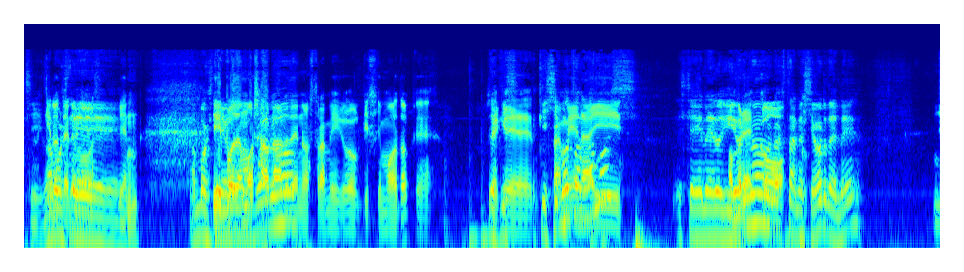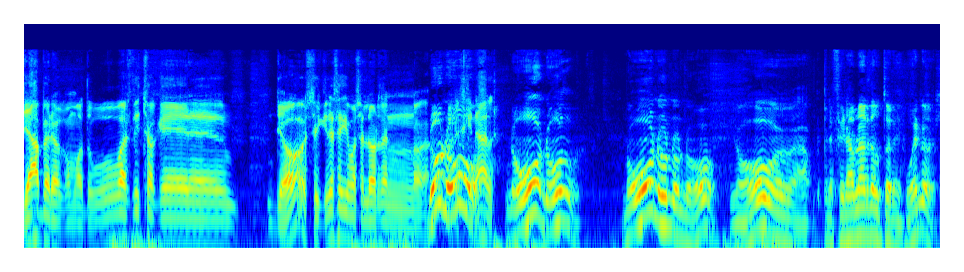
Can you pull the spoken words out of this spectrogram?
Sí, aquí lo tenemos de- bien. Vamos Y de podemos hablar bueno. de nuestro amigo Kishimoto, que ¿De sé que Kish- Kishimoto también hay... hablamos? Es que en el guion Hombre, no, como- no está en ese orden, ¿eh? Ya, pero como tú has dicho que eh, yo, si quieres seguimos el orden No, no. original. No, no. No, no, no, no. Yo ah, prefiero hablar de autores buenos.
